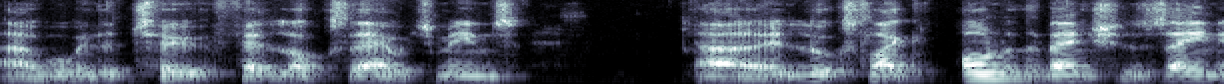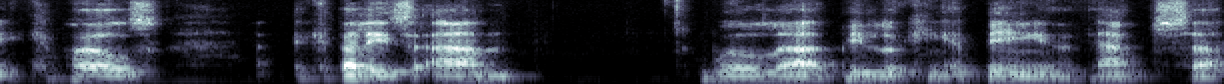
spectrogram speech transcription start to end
uh, will be the two fit locks there, which means uh, it looks like on the bench, Zane Capel's, Capelli's um, will uh, be looking at being that uh,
